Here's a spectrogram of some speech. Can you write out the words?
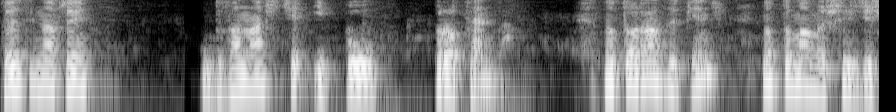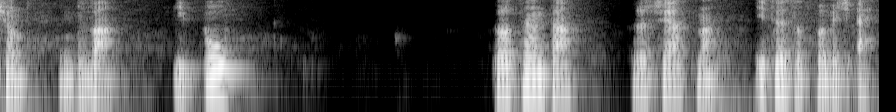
to jest inaczej 12,5%. No to razy 5, no to mamy 62,5%. Rzecz jasna. I to jest odpowiedź E.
